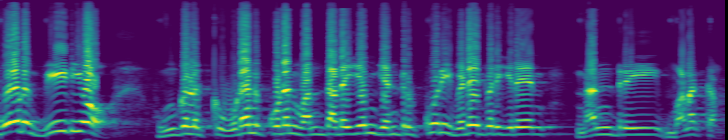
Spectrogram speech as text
போடும் வீடியோ உங்களுக்கு உடனுக்குடன் வந்தடையும் என்று கூறி விடைபெறுகிறேன். நன்றி வணக்கம்.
